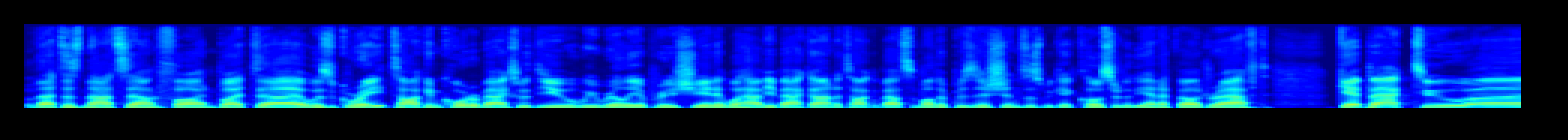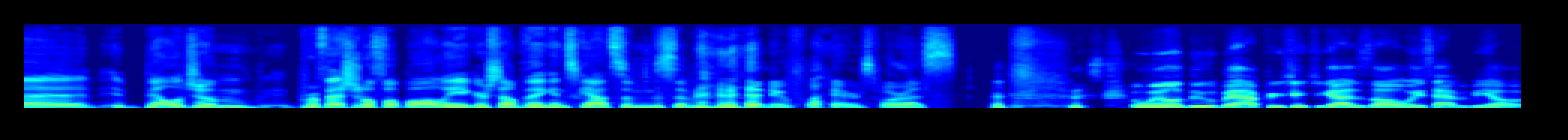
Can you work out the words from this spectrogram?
Well, that does not sound fun, but uh, it was great talking quarterbacks with you. We really appreciate it. We'll have you back on to talk about some other positions as we get closer to the NFL draft. Get back to uh, Belgium Professional Football League or something and scout some some new players for us. Will do, man. I appreciate you guys as always having me on.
